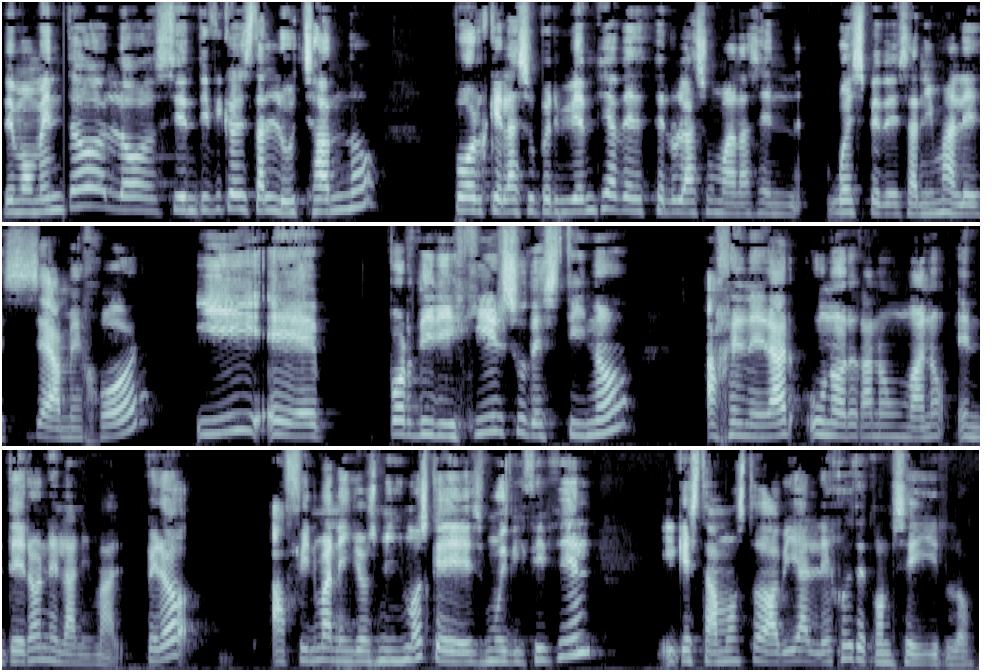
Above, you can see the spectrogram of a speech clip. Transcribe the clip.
De momento, los científicos están luchando porque la supervivencia de células humanas en huéspedes animales sea mejor y eh, por dirigir su destino a generar un órgano humano entero en el animal. Pero afirman ellos mismos que es muy difícil y que estamos todavía lejos de conseguirlo.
